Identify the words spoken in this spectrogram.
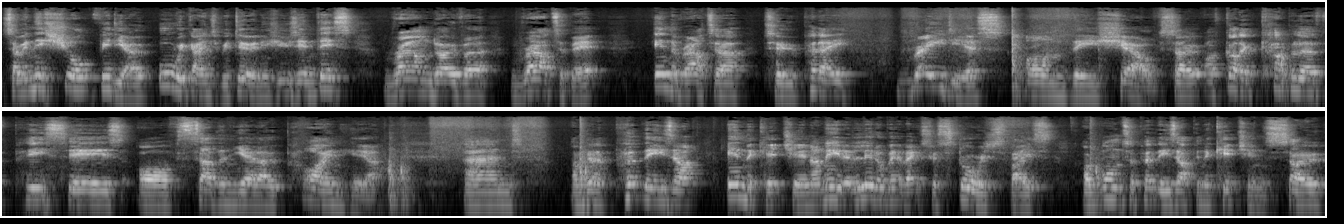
So in this short video, all we're going to be doing is using this round over router bit in the router to put a radius on these shelves. So I've got a couple of pieces of southern yellow pine here and I'm going to put these up in the kitchen. I need a little bit of extra storage space. I want to put these up in the kitchen so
